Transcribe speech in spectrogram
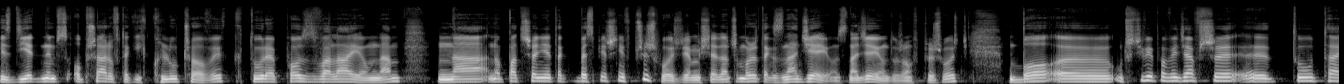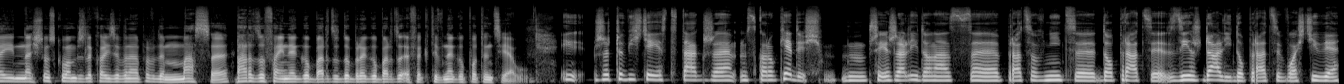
jest jednym z obszarów takich kluczowych, które pozwalają nam na no, patrzenie tak bezpiecznie w przyszłość. Ja myślę, znaczy może tak z nadzieją, z nadzieją dużą w przyszłość, bo e, uczciwie powiedziawszy, e, tutaj na Śląsku mamy zlokalizowane naprawdę masę bardzo fajnego, bardzo dobrego, bardzo efektywnego potencjału. I rzeczywiście jest tak, że skoro kiedyś mm, przyjeżdżali do nas e, pracownicy do pracy, zjeżdżali do pracy właściwie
